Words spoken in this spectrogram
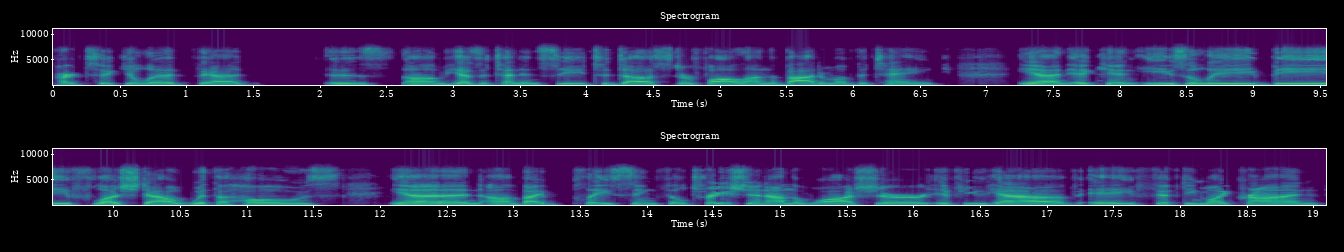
particulate that is um, has a tendency to dust or fall on the bottom of the tank. And it can easily be flushed out with a hose. And um, by placing filtration on the washer if you have a 50 micron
